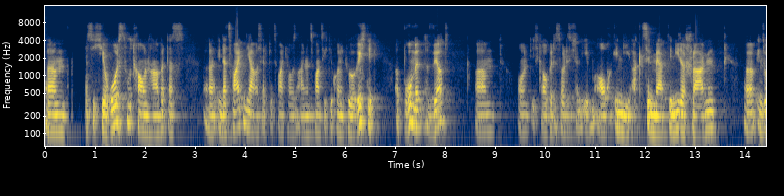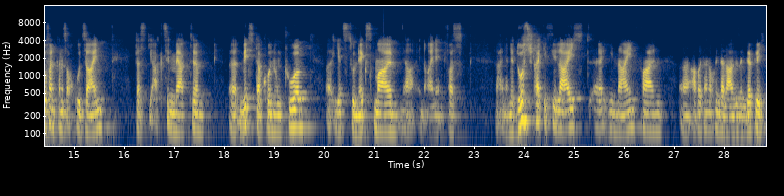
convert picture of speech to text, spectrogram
ähm, dass ich hier hohes Zutrauen habe, dass äh, in der zweiten Jahreshälfte 2021 die Konjunktur richtig äh, brummen wird. Ähm, und ich glaube, das sollte sich dann eben auch in die Aktienmärkte niederschlagen. Äh, insofern kann es auch gut sein, dass die Aktienmärkte äh, mit der Konjunktur äh, jetzt zunächst mal in eine etwas, in eine Durststrecke vielleicht hineinfallen, aber dann auch in der Lage sind, wirklich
